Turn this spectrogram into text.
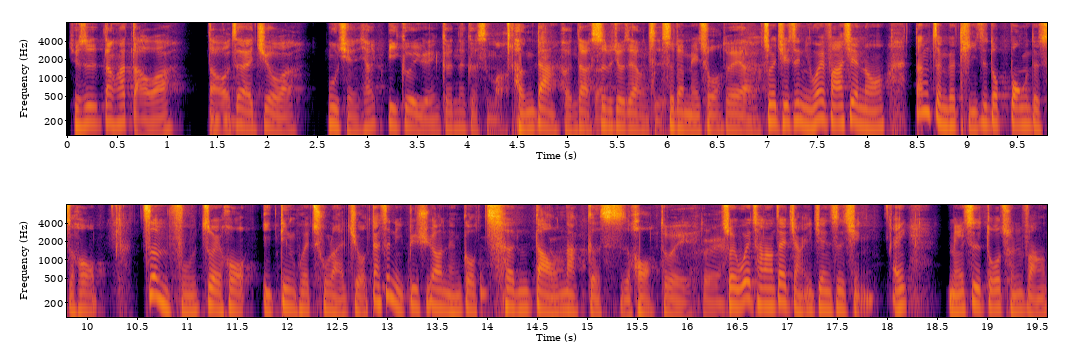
就是让他倒啊，倒了再来救啊。目前像碧桂园跟那个什么恒大恒大，是不是就这样子？是的，没错。对啊，所以其实你会发现哦，当整个体制都崩的时候，政府最后一定会出来救，但是你必须要能够撑到那个时候。对，对，所以我也常常在讲一件事情，哎，没事多存房，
